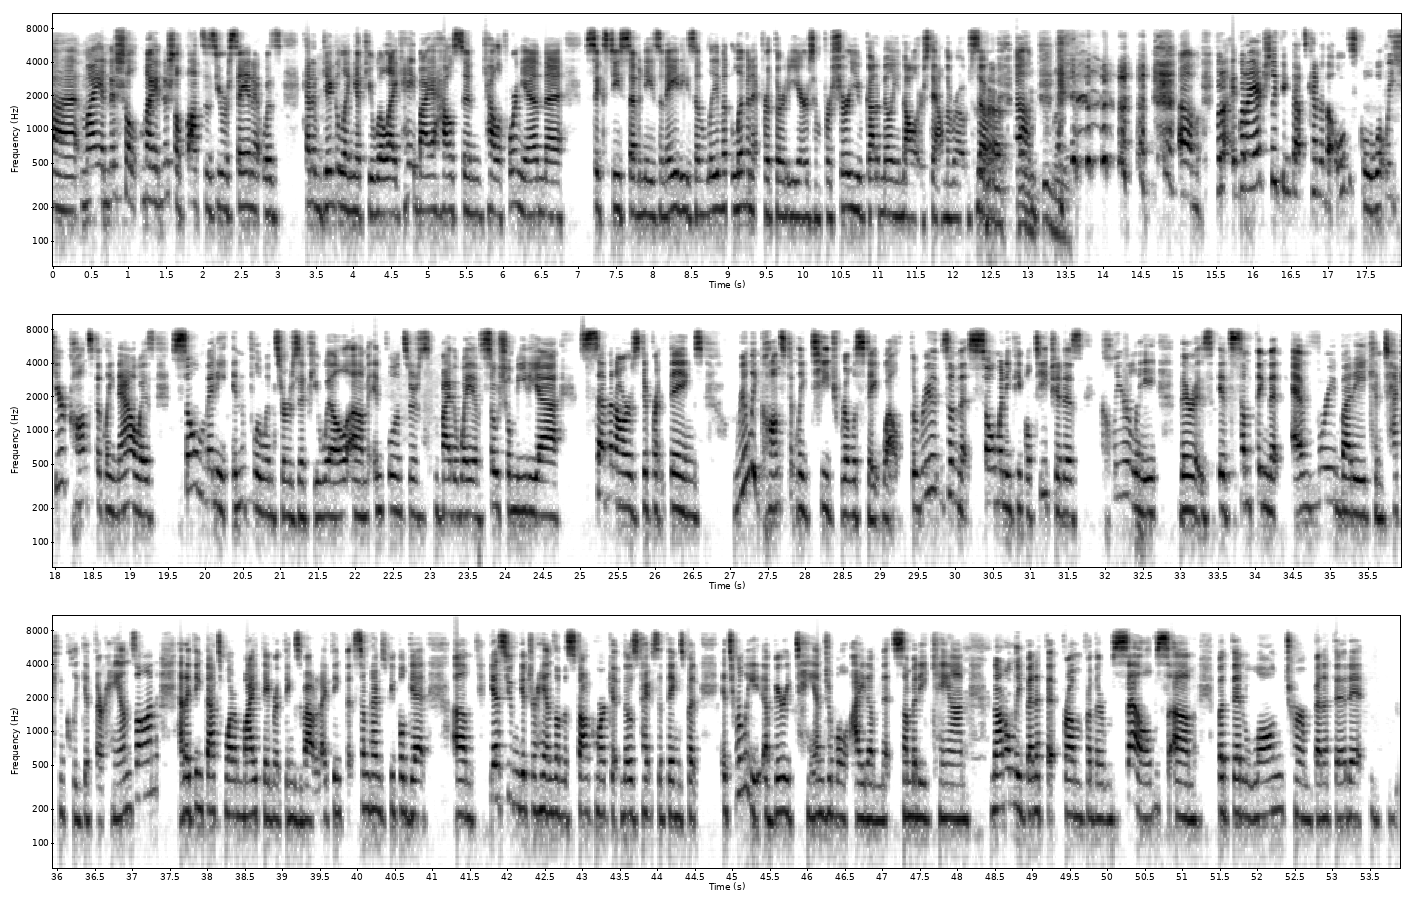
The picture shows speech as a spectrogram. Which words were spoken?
uh, my initial my initial thoughts as you were saying it was kind of giggling, if you will, like, hey, buy a house in California in the 60s, 70s, and 80s and live it, live in it for 30 years, and for sure you've got a million dollars down the road. So. um, um, but I, but I actually think that's kind of the old school. What we hear constantly now is so many influencers, if you will, um, influencers by the way of social media, seminars, different things really constantly teach real estate wealth. The reason that so many people teach it is clearly there is it's something that everybody can technically get their hands on. And i think that's one of my favorite things about it. I think that sometimes people get um, yes you can get your hands on the stock market and those types of things but it's really a very tangible item that somebody can not only benefit from for themselves um, but then long term benefit it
